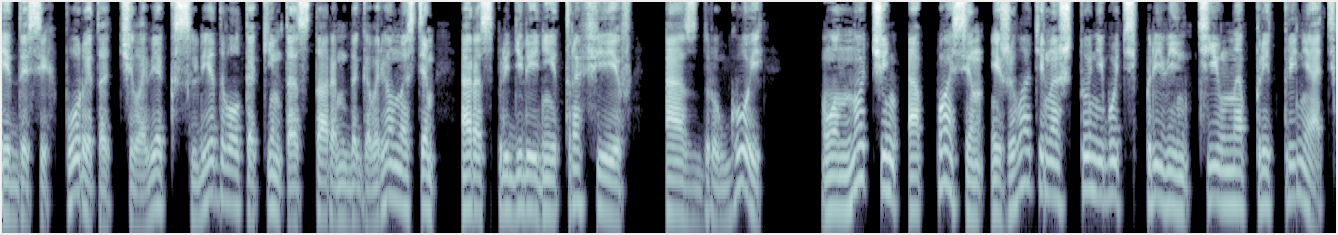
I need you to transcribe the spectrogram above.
и до сих пор этот человек следовал каким-то старым договоренностям о распределении трофеев, а с другой, он очень опасен и желательно что-нибудь превентивно предпринять.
